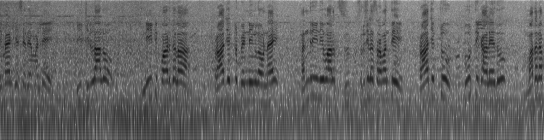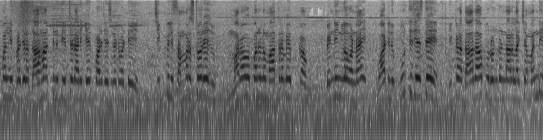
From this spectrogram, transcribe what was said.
డిమాండ్ చేసేది ఏమంటే ఈ జిల్లాలో నీటిపారుదల ప్రాజెక్టులు పెండింగ్లో ఉన్నాయి. హంద్రీ నివాల సృజల స్రవంతి ప్రాజెక్టు పూర్తి కాలేదు. మదనపల్లి ప్రజల దాహార్తిని తీర్చడానికి ఏర్పాటు చేసినటువంటి చిప్పిలి సమ్మర్ స్టోరేజ్ మరో పనులు మాత్రమే పెండింగ్లో ఉన్నాయి. వాటిని పూర్తి చేస్తే ఇక్కడ దాదాపు రెండున్నర లక్షల మంది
